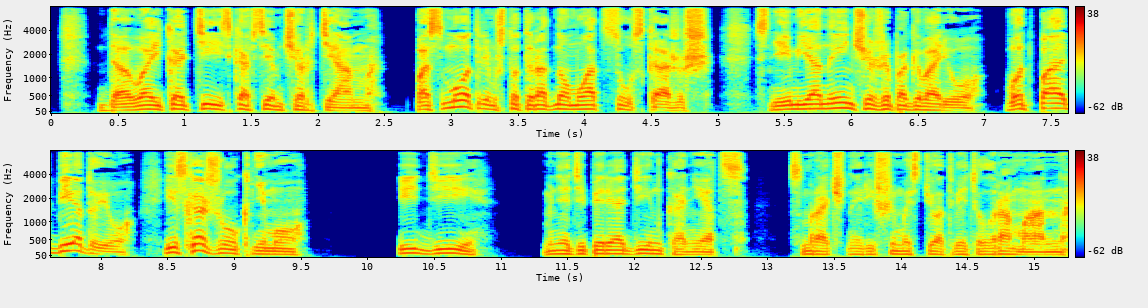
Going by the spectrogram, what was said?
— «давай катись ко всем чертям. Посмотрим, что ты родному отцу скажешь. С ним я нынче же поговорю. Вот пообедаю и схожу к нему». «Иди, мне теперь один конец», — с мрачной решимостью ответил Роман.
